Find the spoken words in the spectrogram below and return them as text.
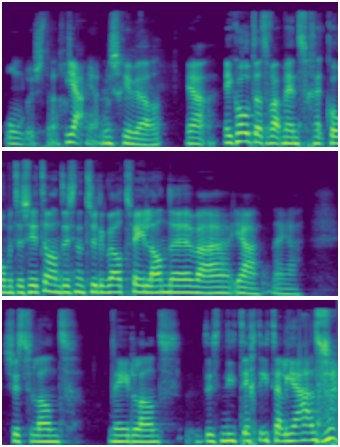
onrustig. Ja, misschien wel. Ja, ik hoop dat er wat mensen gaan komen te zitten. Want het is natuurlijk wel twee landen waar, ja, nou ja, Zwitserland, Nederland. Het is niet echt Italiaans.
